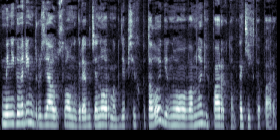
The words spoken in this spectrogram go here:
и мы не говорим, друзья, условно говоря, где норма, где психопатология, но во многих парах, там, в каких-то парах,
